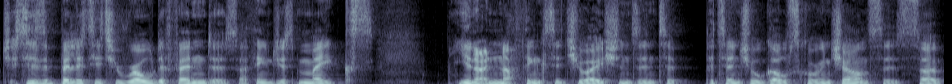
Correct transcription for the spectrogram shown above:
just his ability to roll defenders, I think, just makes you know nothing situations into potential goal scoring chances. So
